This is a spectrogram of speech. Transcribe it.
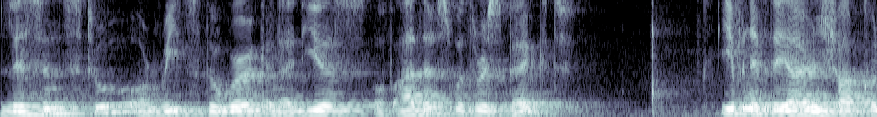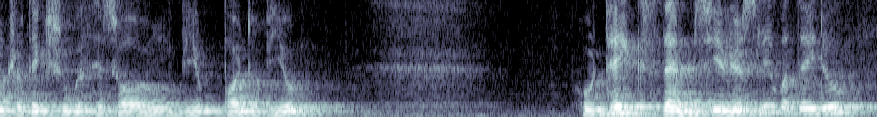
listens to or reads the work and ideas of others with respect, even if they are in sharp contradiction with his own view, point of view who takes them seriously, what they do,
